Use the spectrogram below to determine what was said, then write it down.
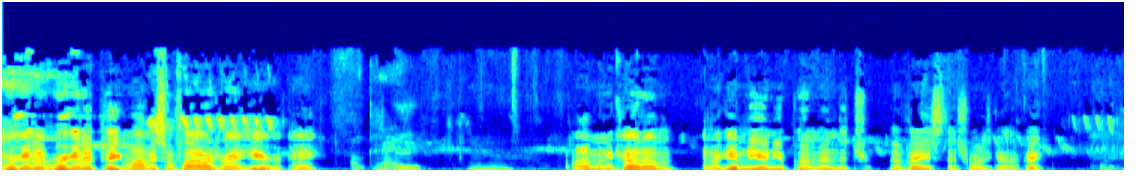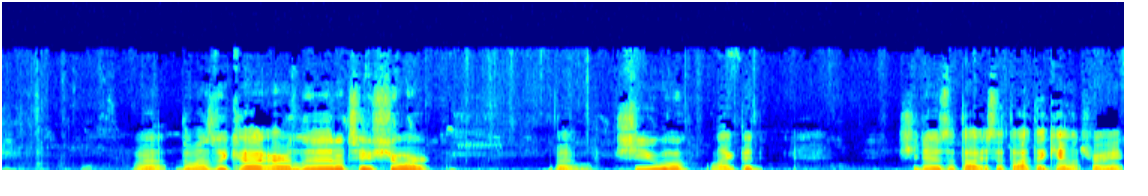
we're gonna we're gonna pick mommy some flowers right here, okay? Okay. Mm. I'm gonna cut them and I'll give them to you and you put them in the tr- the vase that Troy's got, okay? Well, the ones we cut are a little too short, but she will like the. She knows the thought. It's the thought that counts, right?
